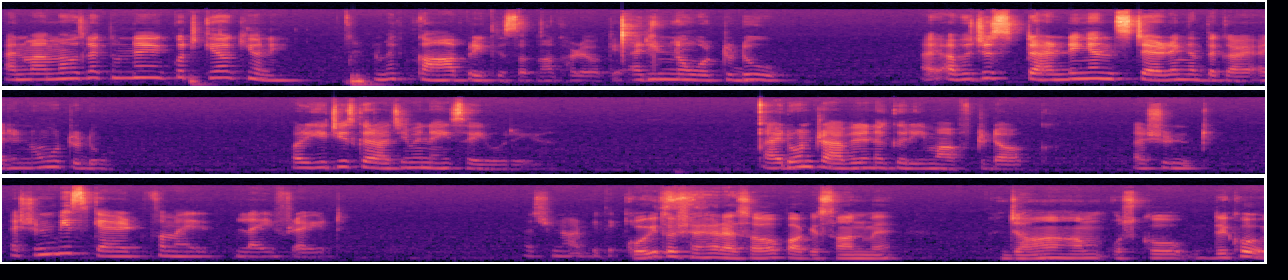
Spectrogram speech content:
اینڈ مائی واز لائک تم نے کچھ کیا کیوں نہیں؟ میں کہاں پریت کے ساتھ وہاں کھڑے ہو کے. I didn't know what to do I was just standing and staring at the guy I didn't know what to do اور یہ چیز کراچی میں نہیں صحیح ہو رہی ہے۔ I don't travel in a Careem after dark I shouldn't I shouldn't be scared for my life right کوئی تو شہر ایسا ہو پاکستان میں جہاں ہم اس کو دیکھو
